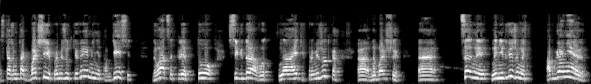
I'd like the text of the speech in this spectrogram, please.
скажем так, большие промежутки времени, там 10, 20 лет, то всегда вот на этих промежутках, э, на больших, э, цены на недвижимость обгоняют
